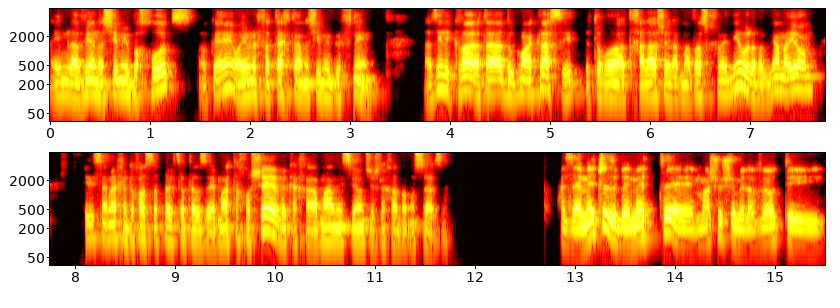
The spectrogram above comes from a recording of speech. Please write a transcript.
האם להביא אנשים מבחוץ, אוקיי? או האם לפתח את האנשים מבפנים. אז הנה כבר אתה הדוגמה הקלאסית בתור ההתחלה של המעבר שלך לניהול, אבל גם היום הייתי שמח אם תוכל לספר קצת על זה, מה אתה חושב וככה מה הניסיון שיש לך בנושא הזה. אז האמת שזה באמת אה, משהו שמלווה אותי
